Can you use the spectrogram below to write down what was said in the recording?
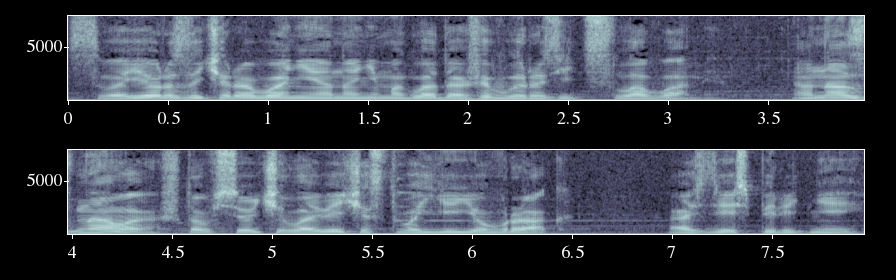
Свое разочарование она не могла даже выразить словами. Она знала, что все человечество ее враг, а здесь перед ней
